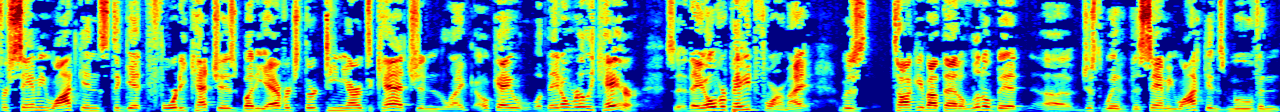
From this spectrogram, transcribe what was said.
for Sammy Watkins to get 40 catches, but he averaged 13 yards a catch and like, okay, well, they don't really care. So they overpaid for him. I was talking about that a little bit, uh, just with the Sammy Watkins move and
